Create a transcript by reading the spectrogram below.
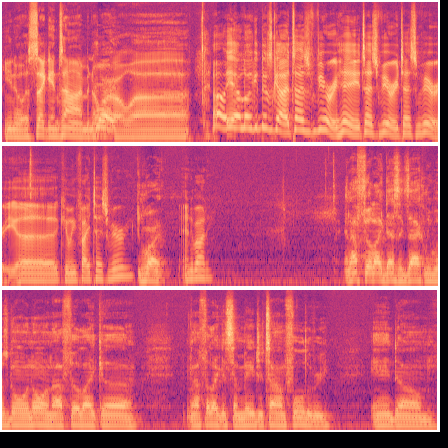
you know, a second time in a Right. row. Uh, oh yeah, look at this guy, Tyson Fury. Hey, Tyson Fury, Tyson Fury. Uh, can we fight Tyson Fury? Right. Anybody? And I feel like that's exactly what's going on. I feel like uh, I feel like it's some major tomfoolery, and um,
